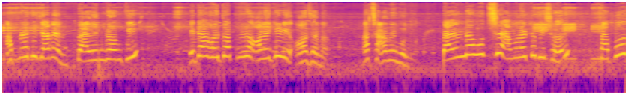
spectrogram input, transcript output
আপনারা কি জানেন প্যালিন্ড্রম কি? এটা হয়তো আপনারা অনেকেরই অজানা। আচ্ছা আমি বলি। প্যালিন্ড্রম হচ্ছে এমন একটা বিষয় সাপোজ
